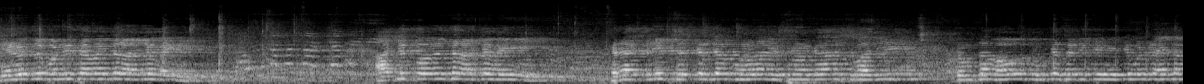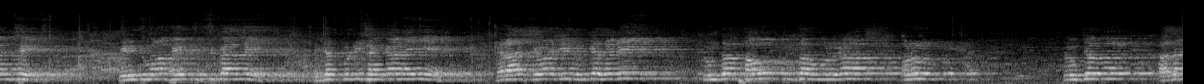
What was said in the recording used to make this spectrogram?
देवेंद्र फडणवीस साहेबांच्या लाडक्या बहिणी. अजित पवारांच्या लाडक्या बहिणी. खऱ्या गरीब शेतकऱ्याच्या पोराला विसरू नका. शिवाजी तुमचा भाऊ तुमच्यासाठी ते नेते मंडळ आहेत आमचे. त्यांनी तुम्हाला भेट स्वीकारले. त्याच्यात कुठली शंका नाहीये. तर आज शिवाजी तुमच्यासाठी तुमचा भाऊ तुमचा मुलगा म्हणून तुमच्यावर माझा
